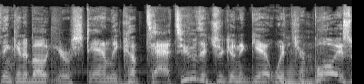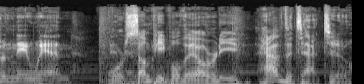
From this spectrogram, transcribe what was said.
thinking about your Stanley Cup tattoo that you're gonna get with your boys when they win. Or some people, they already have the tattoo.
